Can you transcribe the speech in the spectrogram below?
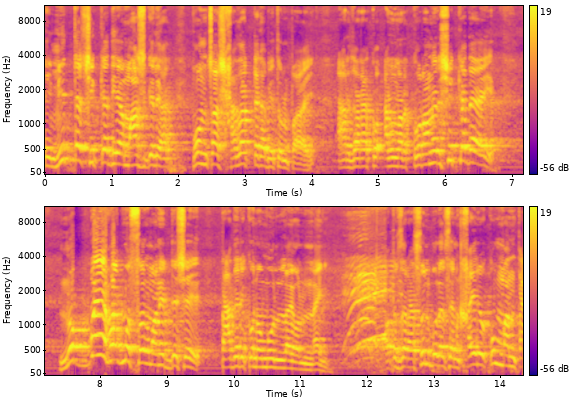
এই মিথ্যা শিক্ষা দিয়া মাস গেলে পঞ্চাশ হাজার টাকা বেতন পায়। আর যারা আল্লাহর কোরআনের শিক্ষা দেয়, নব্বই ভাগ মুসলমানের দেশে তাদের কোনো মূল্যায়ন নাই। অথচ রাসুল বলেছেন খাইরু কুম্মান তা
